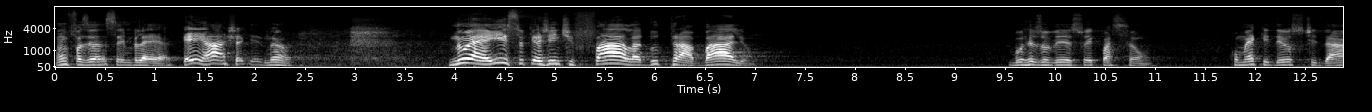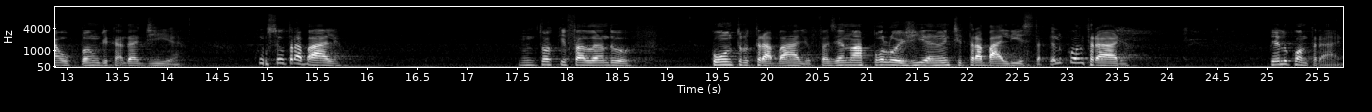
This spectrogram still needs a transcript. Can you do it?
Vamos fazer uma assembleia. Quem acha que. Não. Não é isso que a gente fala do trabalho? Vou resolver a sua equação. Como é que Deus te dá o pão de cada dia? Com o seu trabalho. Não estou aqui falando contra o trabalho, fazendo uma apologia antitrabalhista. Pelo contrário. Pelo contrário.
